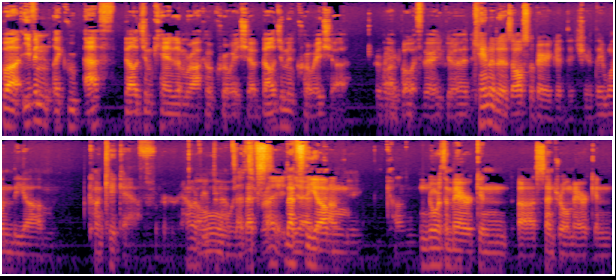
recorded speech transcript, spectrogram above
But even like Group F, Belgium, Canada, Morocco, Croatia. Belgium and Croatia Are are both very good. Canada is also very good this year. They won the um, CONCACAF or however you Oh, pronounce that. that's, right. That's Yeah, the um, Con- North American, uh, Central American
